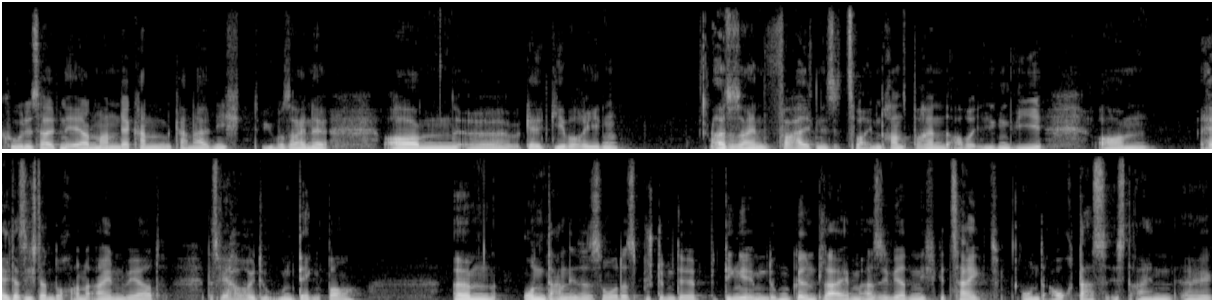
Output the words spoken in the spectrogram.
Kohl ist halt ein Ehrenmann, der kann, kann halt nicht über seine ähm, äh, Geldgeber reden. Also sein Verhalten ist zwar intransparent, aber irgendwie ähm, hält er sich dann doch an einen Wert. Das wäre heute undenkbar. Ähm, und dann ist es so, dass bestimmte Dinge im Dunkeln bleiben. Also sie werden nicht gezeigt. Und auch das ist ein äh,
